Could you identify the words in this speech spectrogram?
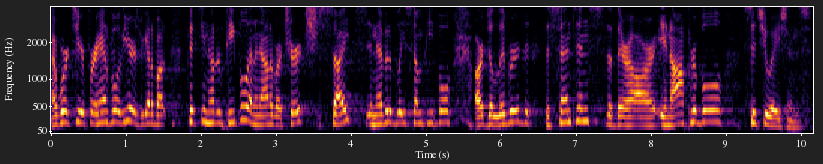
I've worked here for a handful of years. We got about 1,500 people in and out of our church sites. Inevitably, some people are delivered the sentence that there are inoperable situations.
